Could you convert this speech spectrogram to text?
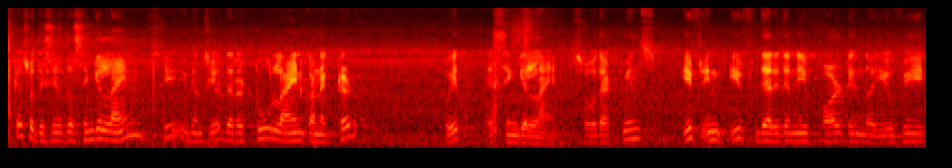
okay so this is the single line. See you can see here there are two line connected with a single line. So that means if in if there is any fault in the uv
